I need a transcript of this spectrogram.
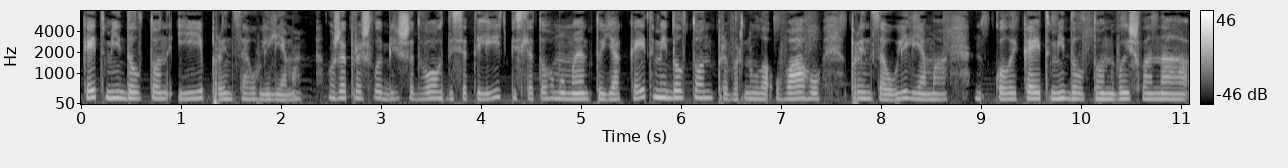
Кейт Міддлтон і принца Уільяма. Уже пройшло більше двох десятиліть після того моменту, як Кейт Міддлтон привернула увагу принца Уільяма, коли Кейт Міддлтон вийшла на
